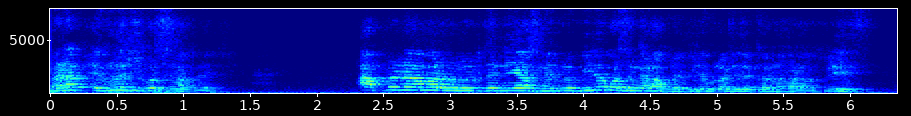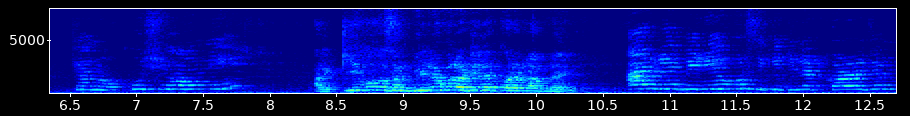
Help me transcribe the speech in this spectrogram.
ম্যাডাম এগুলো কি করছেন আপনি? আপনারা আমার রুমের ভিতরে নিয়ে আসেন এগুলো ভিডিও করছেন কেন আপনি? ভিডিওগুলো ডিলিট করেন ম্যাডাম প্লিজ কেন খুশি হওনি? আর কি বলছেন? ভিডিওগুলো ডিলিট করেন আপনি। আরে ভিডিও করছি কি ডিলিট করার জন্য?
